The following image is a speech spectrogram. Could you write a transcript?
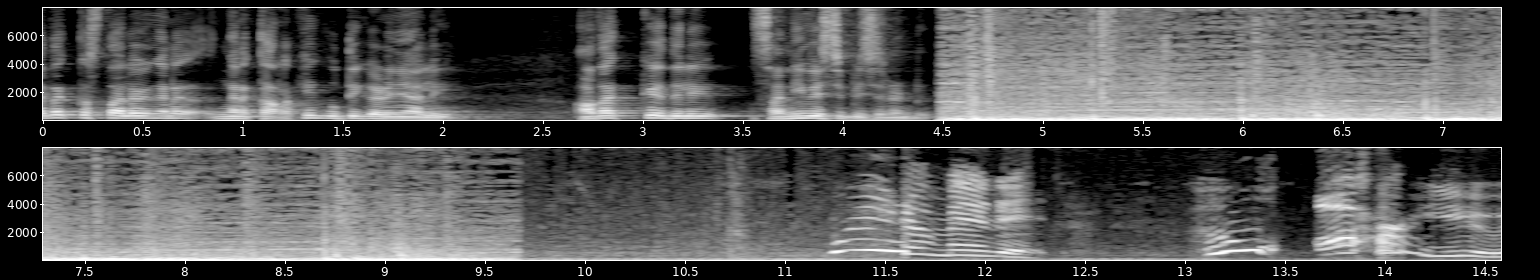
ഏതൊക്കെ സ്ഥലം ഇങ്ങനെ ഇങ്ങനെ കറക്കി കുത്തി കഴിഞ്ഞാൽ അതൊക്കെ ഇതിൽ സന്നിവേശിപ്പിച്ചിട്ടുണ്ട് Wait a minute. Who are you?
